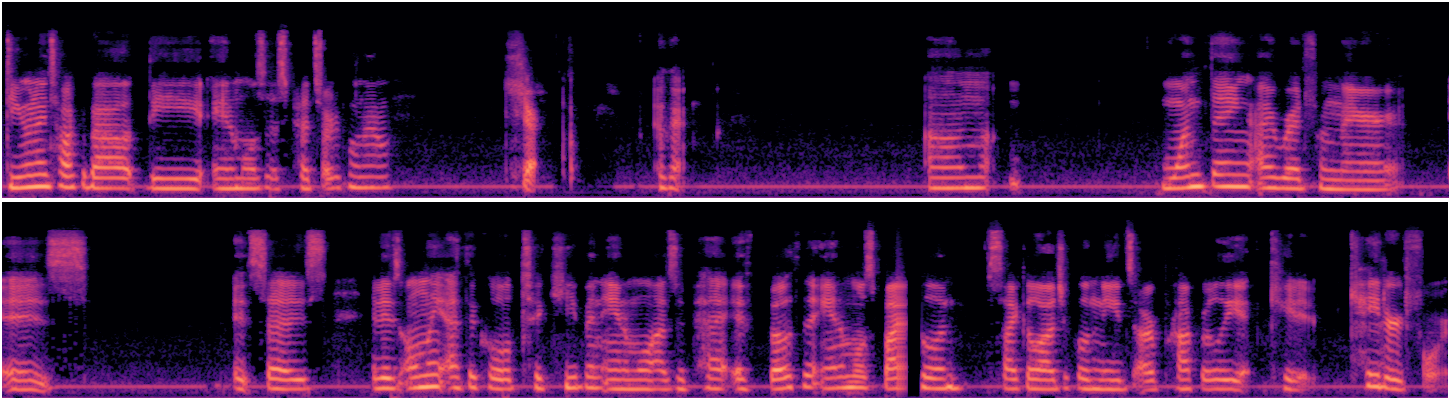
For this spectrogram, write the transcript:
do you want to talk about the animals as pets article now? Sure. Okay. Um, one thing I read from there is it says it is only ethical to keep an animal as a pet if both the animal's biological and psychological needs are properly catered catered for.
